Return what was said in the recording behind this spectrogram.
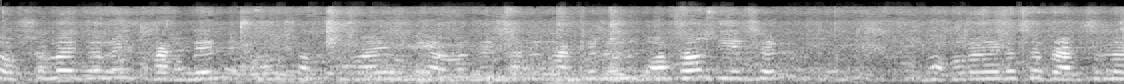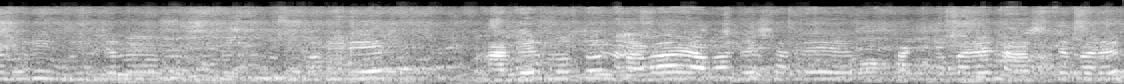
সবসময়ের জন্যই থাকবেন এবং সবসময় উনি আমাদের সাথে থাকবেন। উনি কথাও দিয়েছেন। ভগবানের কাছে প্রার্থনা করি উনি যেন শরীরে আগের মতন আবার আমাদের সাথে থাকতে পারেন আসতে পারেন।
